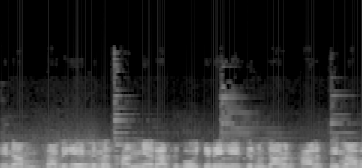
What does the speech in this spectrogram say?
එනම් රවිගේ මෙම කන්‍යා රාශි ගෝචරයේ හේතුන් උදාවන කාල සීමාව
